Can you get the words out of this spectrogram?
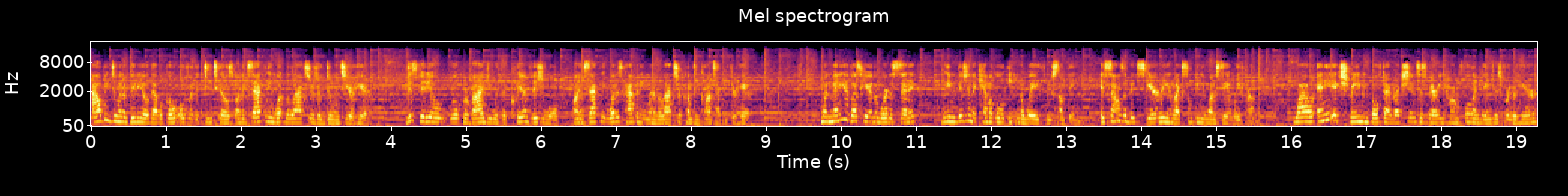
I'll be doing a video that will go over the details on exactly what relaxers are doing to your hair. This video will provide you with a clear visual on exactly what is happening when a relaxer comes in contact with your hair. When many of us hear the word acidic, we envision a chemical eaten away through something. It sounds a bit scary and like something you want to stay away from. While any extreme in both directions is very harmful and dangerous for your hair,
